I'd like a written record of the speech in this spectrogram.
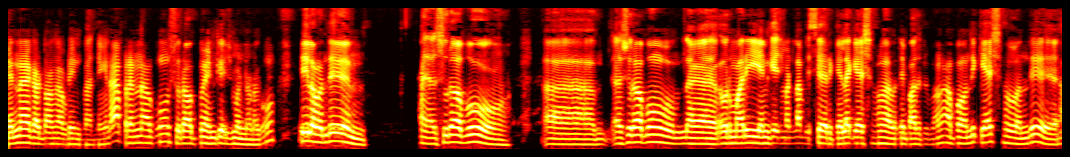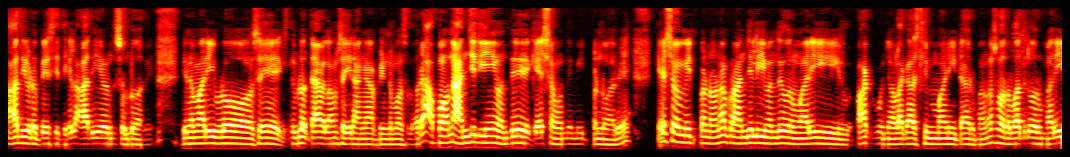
என்ன காட்டுவாங்க அப்படின்னு பார்த்தீங்கன்னா பிரண்ணாவுக்கும் சுராப்புக்கும் என்கேஜ்மெண்ட் நடக்கும். இதில் வந்து அஹ், சுராபும் சுறாப்பும் சுராபும் ஒரு மாதிரி என்கேஜ்மெண்ட்லாம் பிஸியாக இருக்கு எல்லாம் கேஷவும் எல்லாத்தையும் பார்த்துட்டு இருப்பாங்க. அப்போ வந்து கேஷவ் வந்து ஆதியோட பேசியதுக்கில் ஆதியே வந்து சொல்லுவார். இந்த மாதிரி இவ்வளோ சே இவ்வளோ தேவையில்லாமல் செய்கிறாங்க அப்படின்ற மாதிரி சொல்லுவார். அப்போ வந்து அஞ்சலியையும் வந்து கேஷவ் வந்து மீட் பண்ணுவார். கேஷவ் மீட் பண்ணோன்னா அப்புறம் அஞ்சலி வந்து ஒரு மாதிரி பார்க்க கொஞ்சம் அழகாக ஸ்லிம்மாக நீட்டாக இருப்பாங்க. ஸோ அதை பார்த்துட்டு ஒரு மாதிரி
